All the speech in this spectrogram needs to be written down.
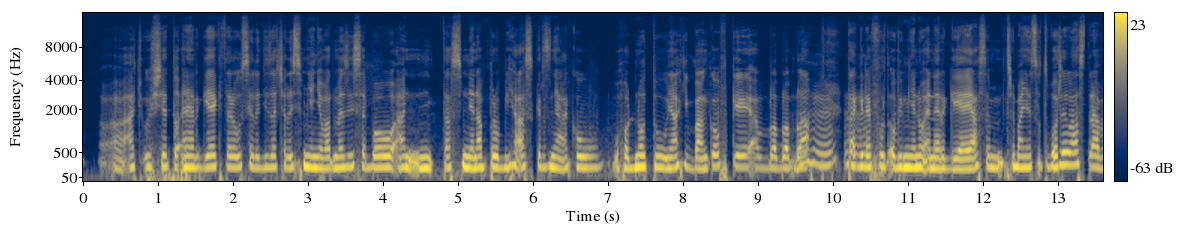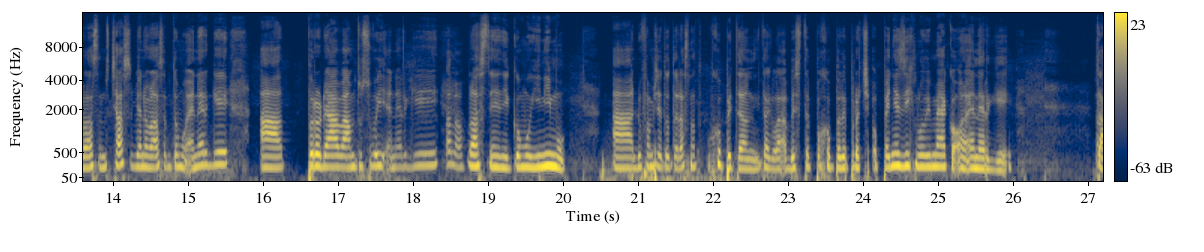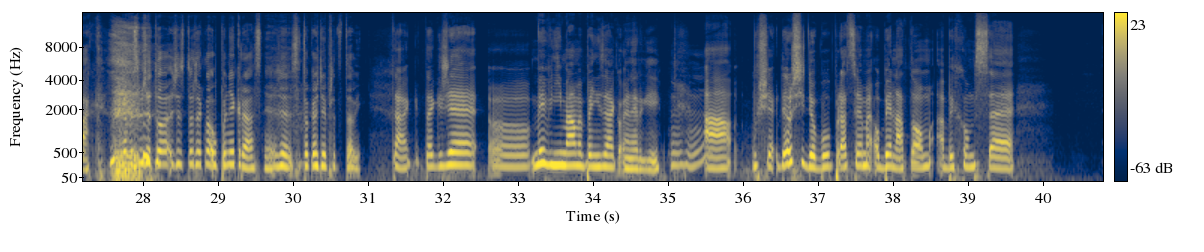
ať už je to energie, kterou si lidi začali směňovat mezi sebou a ta směna probíhá skrz nějakou hodnotu, nějaký bankovky a bla, bla, bla. Mhm, tak mhm. jde furt o výměnu energie. Já jsem třeba něco tvořila, strávila jsem čas, věnovala jsem tomu energii a prodávám tu svoji energii Ano. vlastně někomu jinému. A doufám, že je to teda snad uchopitelný takhle, abyste pochopili, proč o penězích mluvíme jako o energii. Tak, tak, Já myslím, že, to, že jsi to řekla úplně krásně, že si to každý představí. tak takže uh, my vnímáme peníze jako energii. Mhm. A už delší dobu pracujeme obě na tom, abychom se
